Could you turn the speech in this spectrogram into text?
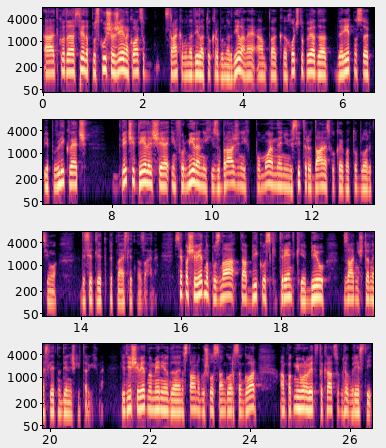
Tako da, seveda, poskuša že na koncu, stranka bo naredila to, kar bo naredila, ne? ampak hoče to povedati, da verjetno so, je pa veliko več, večji delež je informiranih, izobraženih, po mojem mnenju, investitorjev danes, kot je pa to bilo recimo 10 let, 15 let nazaj. Ne? Se pa še vedno pozna ta bikovski trend, ki je bil zadnjih 14 let na delniških trgih. Ne? Ljudje še vedno menijo, da enostavno bo šlo sam gor, sam gor ampak mi moramo vedeti, takrat so bile obresti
